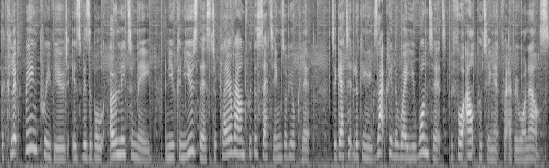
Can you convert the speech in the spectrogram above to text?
The clip being previewed is visible only to me, and you can use this to play around with the settings of your clip to get it looking exactly the way you want it before outputting it for everyone else.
